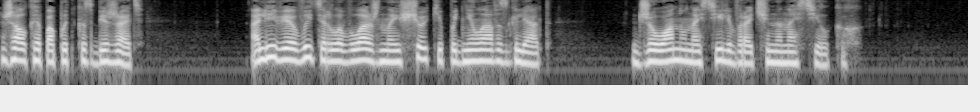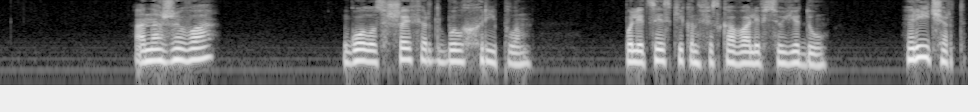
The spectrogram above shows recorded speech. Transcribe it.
Жалкая попытка сбежать. Оливия вытерла влажные щеки, подняла взгляд. Джоанну носили врачи на носилках. «Она жива?» Голос Шеферд был хриплым. Полицейские конфисковали всю еду. «Ричард,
